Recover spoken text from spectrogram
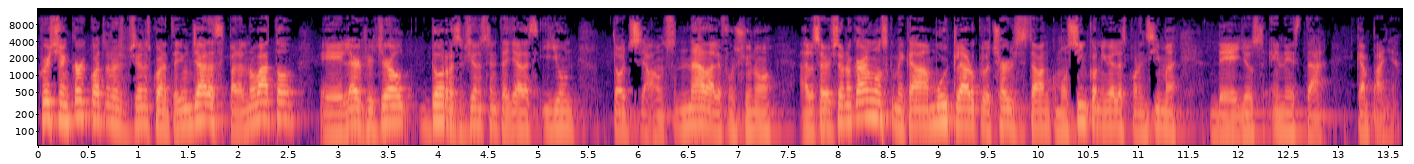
Christian Kirk, 4 recepciones, 41 yardas para el novato. Eh, Larry Fitzgerald, 2 recepciones, 30 yardas y un touchdown. Nada le funcionó a los Arizona Cardinals, que me quedaba muy claro que los Chargers estaban como 5 niveles por encima de ellos en esta campaña.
